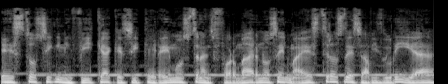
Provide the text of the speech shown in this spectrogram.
Esto significa que si queremos transformarnos en maestros de sabiduría,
